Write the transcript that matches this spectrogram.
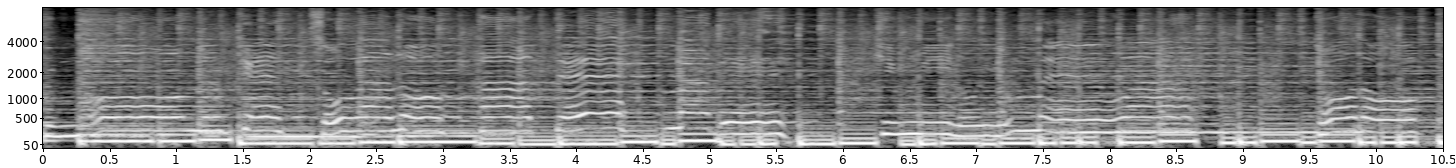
雲抜け空の果てまで君の夢は届く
